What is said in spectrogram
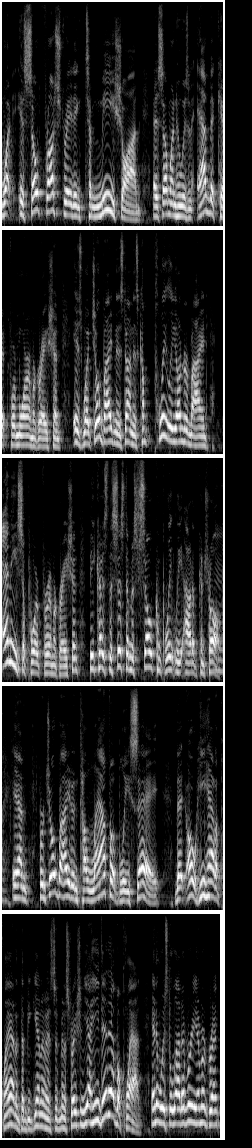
What is so frustrating to me, Sean, as someone who is an advocate for more immigration, is what Joe Biden has done is completely undermined any support for immigration because the system is so completely out of control. Mm. And for Joe Biden to laughably say, that, oh, he had a plan at the beginning of his administration. Yeah, he did have a plan. And it was to let every immigrant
